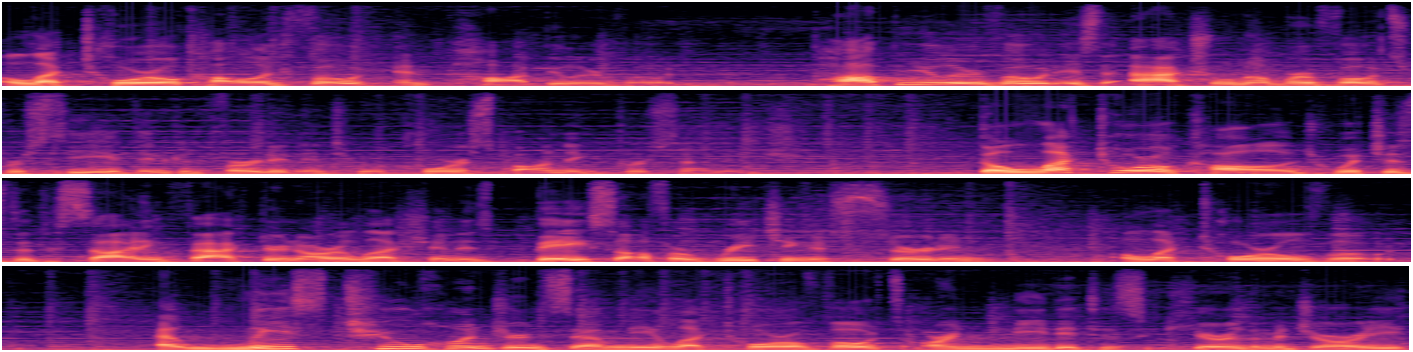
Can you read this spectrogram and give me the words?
electoral college vote and popular vote. Popular vote is the actual number of votes received and converted into a corresponding percentage. The electoral college, which is the deciding factor in our election, is based off of reaching a certain electoral vote. At least 270 electoral votes are needed to secure the majority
